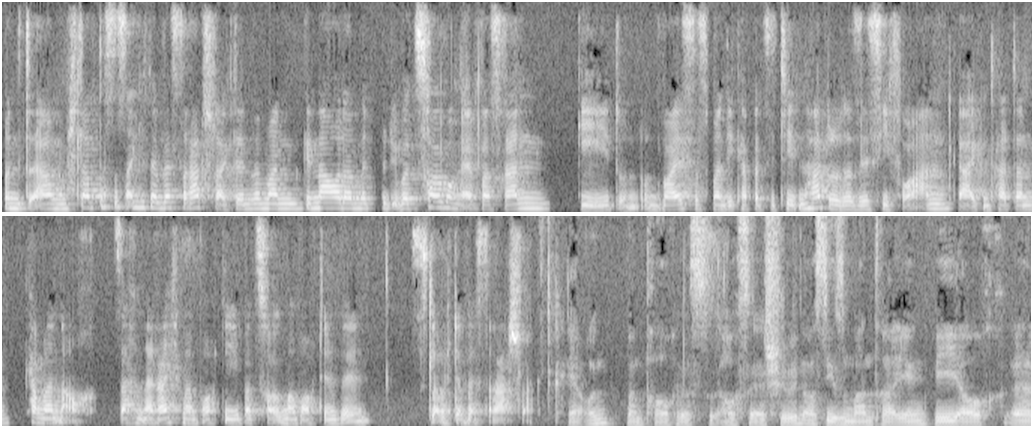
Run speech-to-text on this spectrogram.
Und ähm, ich glaube, das ist eigentlich der beste Ratschlag, denn wenn man genau damit mit Überzeugung etwas rangeht und, und weiß, dass man die Kapazitäten hat oder sich sie vorangeeignet hat, dann kann man auch Sachen erreichen. Man braucht die Überzeugung, man braucht den Willen. Ist, glaube ich, der beste Ratschlag. Ja, und man braucht das auch sehr schön aus diesem Mantra irgendwie auch äh,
